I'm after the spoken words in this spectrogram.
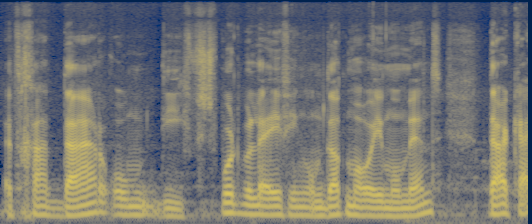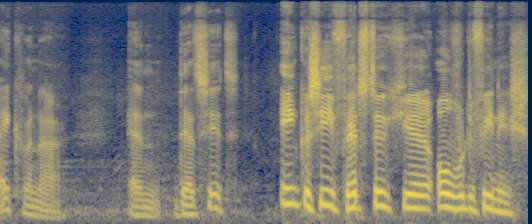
Het gaat daar om die sportbeleving, om dat mooie moment. Daar kijken we naar. En that's it. Inclusief het stukje over de finish.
